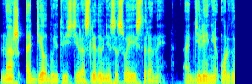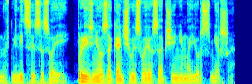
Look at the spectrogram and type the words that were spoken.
Наш отдел будет вести расследование со своей стороны. Отделение органов милиции со своей. Произнес, заканчивая свое сообщение, майор СМЕРШа.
